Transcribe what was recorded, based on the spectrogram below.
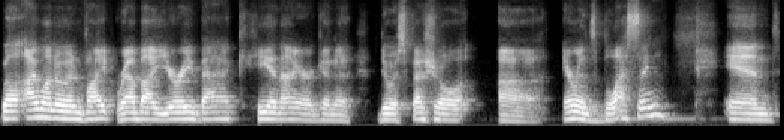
Well, I want to invite Rabbi Yuri back. He and I are going to do a special uh, Aaron's blessing, and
